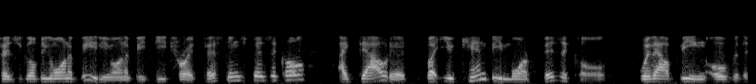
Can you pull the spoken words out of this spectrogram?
physical do you want to be? Do you want to be Detroit Pistons physical? I doubt it, but you can be more physical without being over the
